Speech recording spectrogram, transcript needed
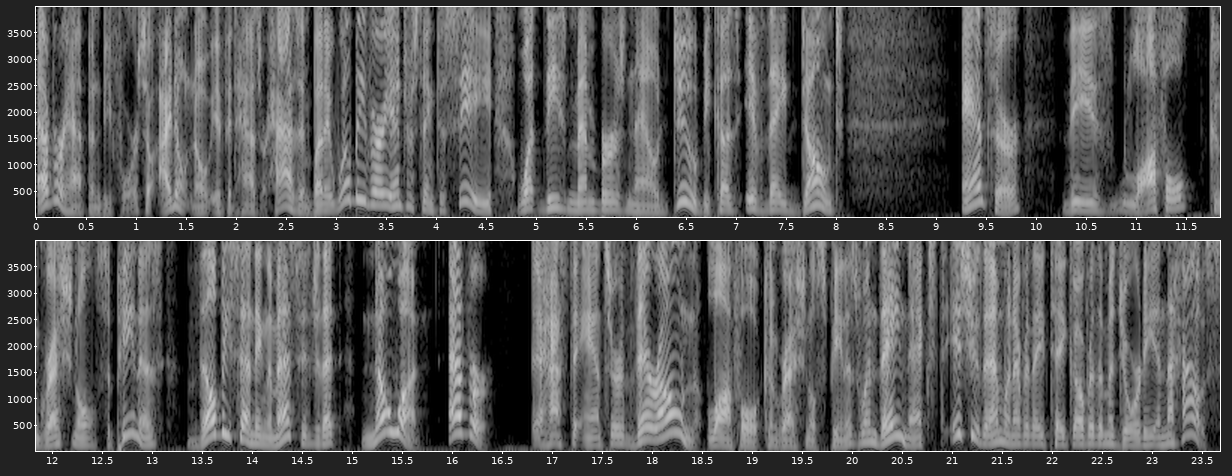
ever happened before. So I don't know if it has or hasn't, but it will be very interesting to see what these members now do because if they don't answer these lawful congressional subpoenas, they'll be sending the message that no one ever has to answer their own lawful congressional subpoenas when they next issue them whenever they take over the majority in the House.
